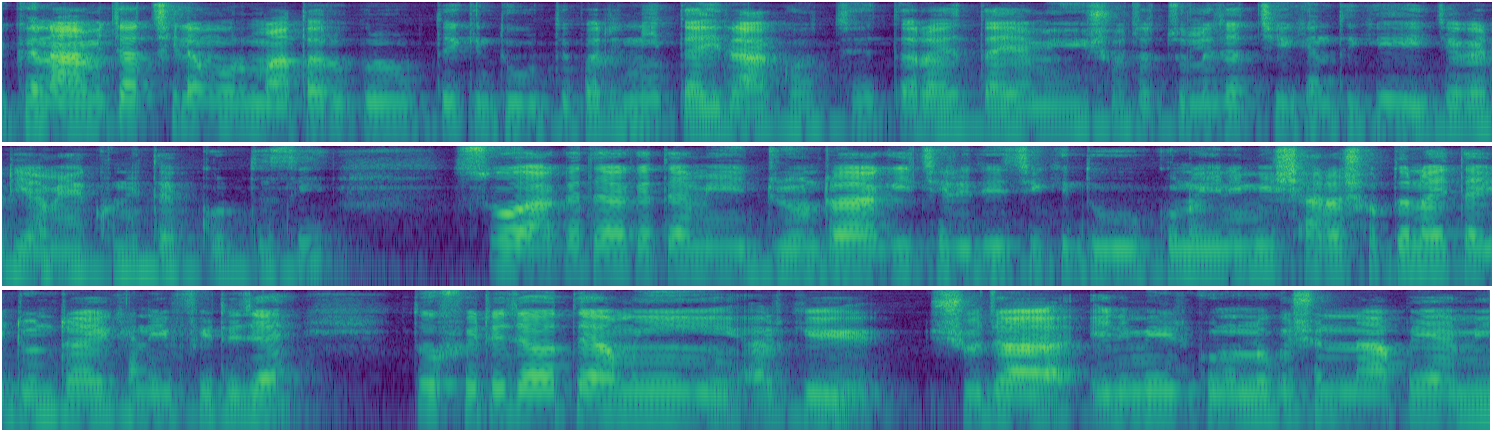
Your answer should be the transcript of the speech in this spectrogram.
এখানে আমি চাচ্ছিলাম ওর মাথার উপরে উঠতে, কিন্তু উঠতে পারিনি। তাই রাগ হচ্ছে, তারা, তাই আমি সোজা চলে যাচ্ছি এখান থেকে। এই জায়গাটি আমি এখনই ত্যাগ করতেছি। সো আগাতে আগাতে আমি ড্রোনটা আগেই ছেড়ে দিয়েছি, কিন্তু কোনো এনিমির সারা শব্দ নাই, তাই ড্রোনটা এখানেই ফেটে যায়। তো ফেটে যাওয়াতে আমি আর কি সোজা এনিমির কোনো লোকেশন না পেয়ে আমি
